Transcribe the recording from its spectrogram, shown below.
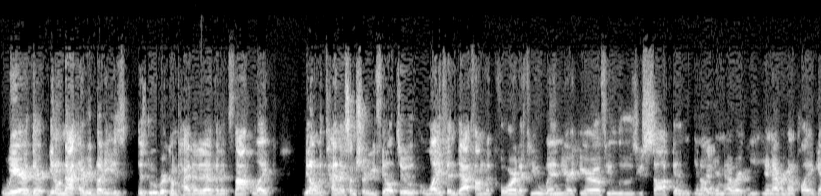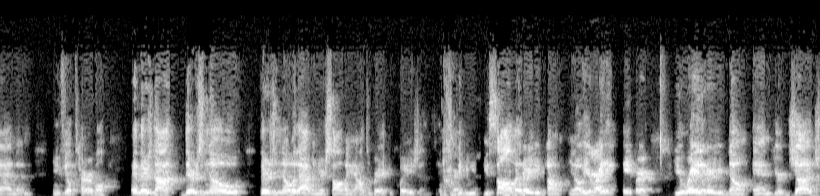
where there, you know, not everybody is is uber competitive, and it's not like, you know, with tennis, I'm sure you feel it too. Life and death on the court. If you win, you're a hero. If you lose, you suck, and you know Yeah. you're never you're never gonna play again, and you feel terrible. And there's not there's no there's no of that when you're solving algebraic equations. You know, Sure. you, you solve it or you don't. You know, you're Yeah. writing a paper, you write it or you don't, and you're judged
